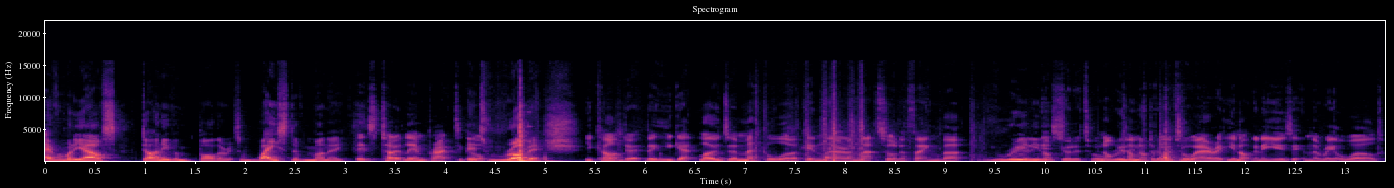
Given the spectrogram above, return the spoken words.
Everybody else, don't even bother. It's a waste of money. It's totally impractical. It's rubbish. you can't do it. You get loads of metal work in there and that sort of thing, but Really not good at all. not really not good comfortable at to all. wear it. You're not going to use it in the real world.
